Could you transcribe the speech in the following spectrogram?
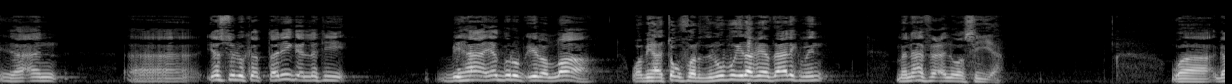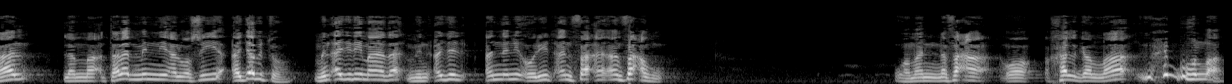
إلى أن آه، يسلك الطريق التي بها يقرب إلى الله. وبها تغفر ذنوبه إلى غير ذلك من منافع الوصية. وقال لما طلب مني الوصية أجبته. من أجل ماذا؟ من أجل أنني أريد أنفع أنفعه. ومن نفع خلق الله يحبه الله.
